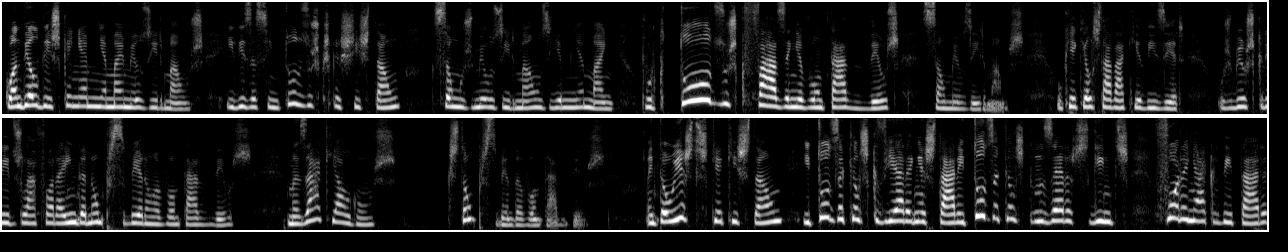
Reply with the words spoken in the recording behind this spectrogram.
Quando ele diz quem é minha mãe, meus irmãos, e diz assim: todos os que aqui estão são os meus irmãos e a minha mãe, porque todos os que fazem a vontade de Deus são meus irmãos. O que é que ele estava aqui a dizer? Os meus queridos lá fora ainda não perceberam a vontade de Deus, mas há aqui alguns que estão percebendo a vontade de Deus. Então, estes que aqui estão, e todos aqueles que vierem a estar, e todos aqueles que nas eras seguintes forem a acreditar,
